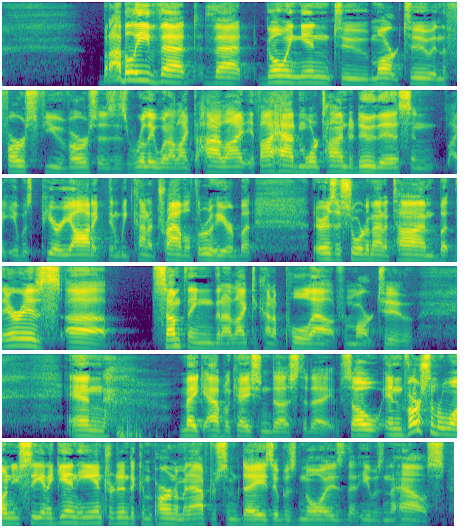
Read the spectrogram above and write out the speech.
But I believe that, that going into Mark 2 in the first few verses is really what I'd like to highlight. If I had more time to do this and like it was periodic, then we'd kind of travel through here, but there is a short amount of time. But there is uh, something that I'd like to kind of pull out from Mark 2. And make application does today. So in verse number one, you see, and again, he entered into Capernaum, and after some days it was noise that he was in the house.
